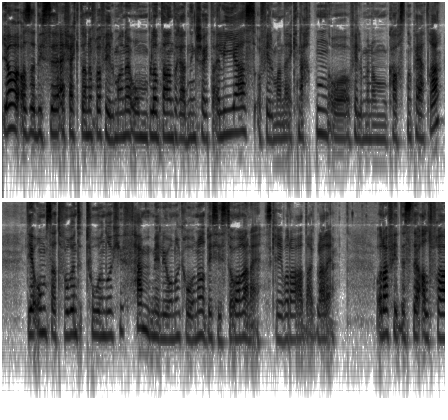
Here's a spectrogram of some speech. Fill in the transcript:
Ja, altså disse effektene fra filmene om bl.a. redningsskøyta Elias og filmene Knerten og filmen om Karsten og Petra De er omsatt for rundt 225 millioner kroner de siste årene, skriver da Dagbladet. Og da finnes det alt fra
